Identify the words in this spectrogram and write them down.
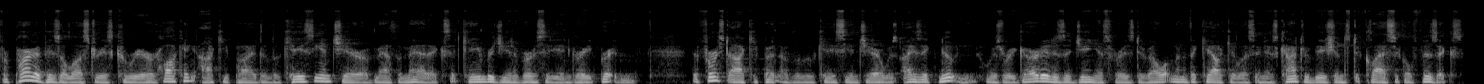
For part of his illustrious career, Hawking occupied the Lucasian Chair of Mathematics at Cambridge University in Great Britain. The first occupant of the Lucasian Chair was Isaac Newton, who is regarded as a genius for his development of the calculus and his contributions to classical physics.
